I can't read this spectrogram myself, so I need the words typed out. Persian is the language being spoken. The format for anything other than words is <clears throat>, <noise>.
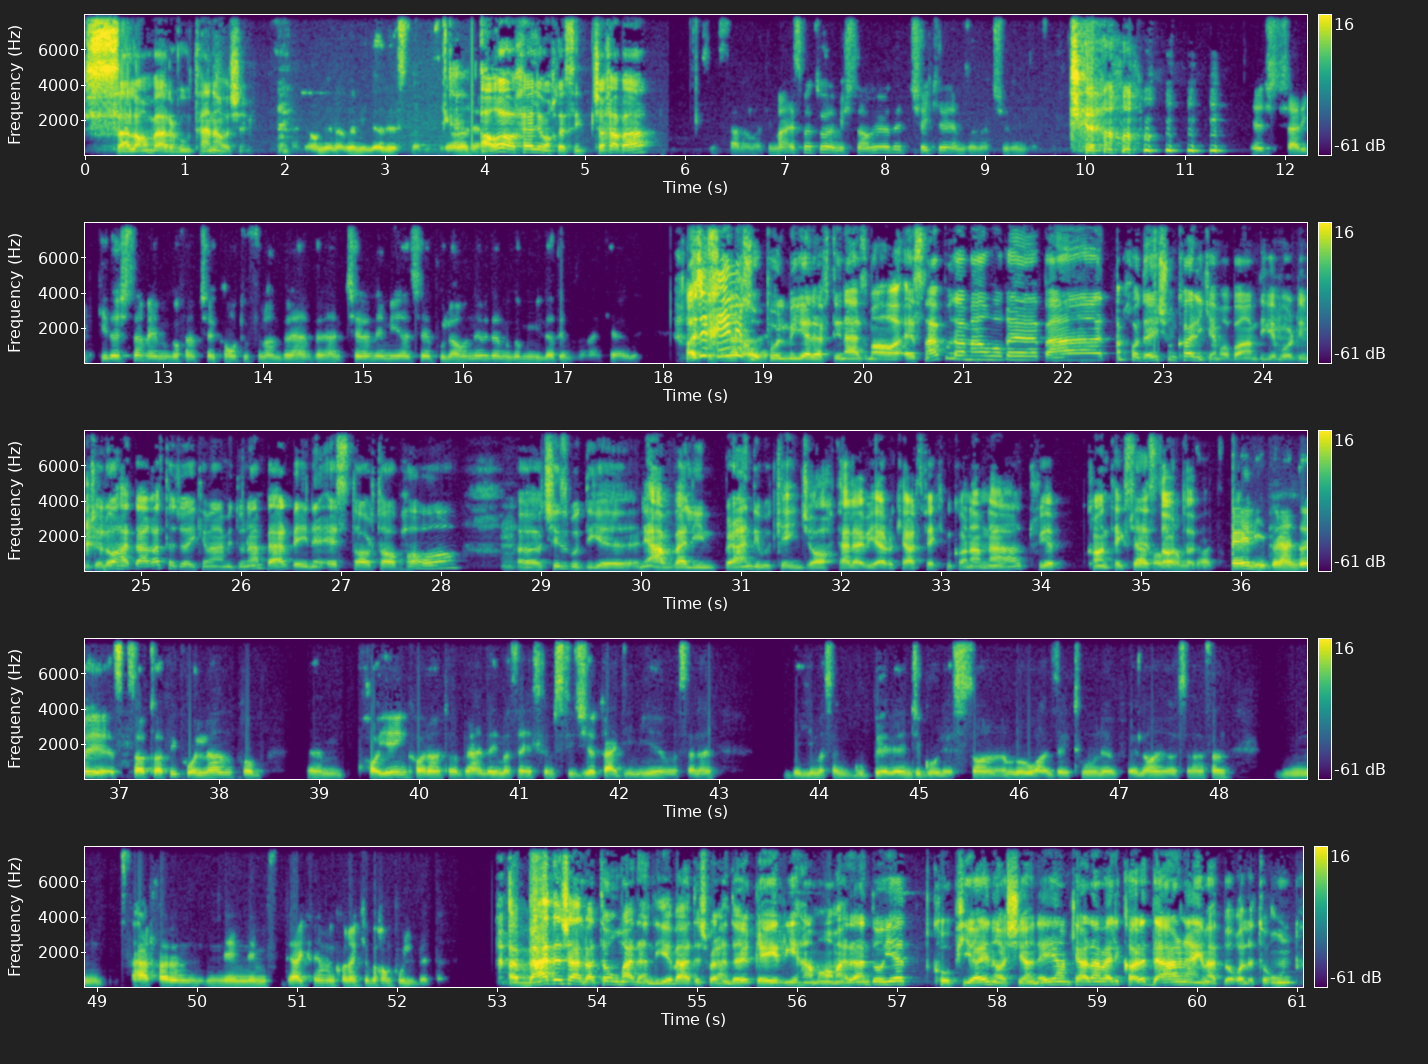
سلام بر هوتن هاشمی. سلام به نام میلاد اسلامی. آقا خیلی مخلصیم. چه خبر؟ سلامتی. من اسم تو رو میشتم یاد چک امضا نشده میدم یه شریکی داشتم هی می‌گفتم چکامو تو فلان برند برند چرا نمیاد؟ چه پولامو نمیدم میگم میلاد امضا نکرده. حاجی خیلی خوب پول می‌گرفتین از ما. اسنپ بودم من موقع. بعد خداییشون کاری که ما با هم دیگه بردیم جلو. حداقل تا جایی که من می‌دونم در بین استارتاپ ها چیز بود دیگه. یعنی اولین برندی بود که این جاه طلبیه رو کرد فکر می‌کنم نه توی context استارتاپی. خیلی برندهای استارتاپی کلا خب پایه این کاران تا برندهای مثلا FMCG قدیمیه مثلا بگی مثلا برنج گلستان هم روغن زیتون فلان مثلا اصلا حرفه رو نمی درک نمی‌کنن که بخوام پول بدن بعدش البته اومدن دیگه. بعدش برندهای غیری هم آمدن. و یه کپی های ناشیانه هم کردن ولی کار در نیومد به قول تو. اون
